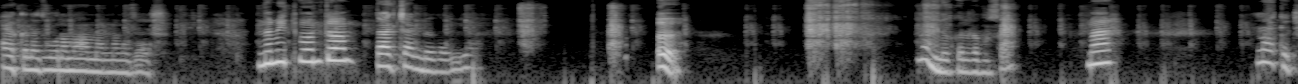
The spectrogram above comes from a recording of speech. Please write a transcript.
El kellett volna már mennem az első. Nem mit mondtam? Te meg csendben vagy, ugye? Ö, Nem ülök oda buszon. már Ne köcs.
